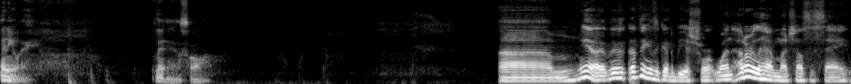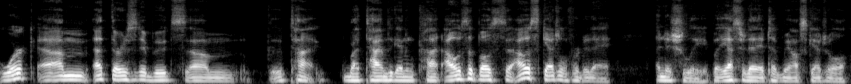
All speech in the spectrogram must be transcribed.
anyway, that's all. Um, yeah, I think it's going to be a short one. I don't really have much else to say. Work, um, at Thursday Boots, um, time, my time's getting cut. I was supposed to, I was scheduled for today initially, but yesterday they took me off schedule.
